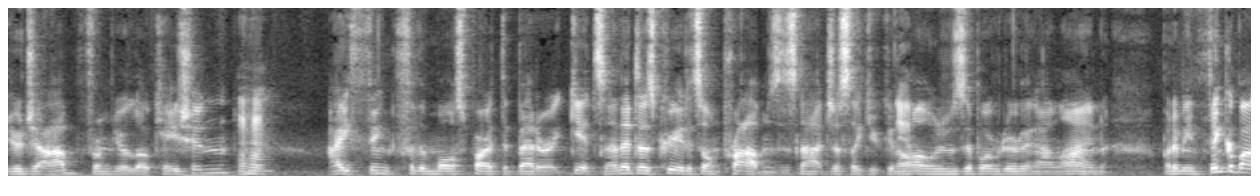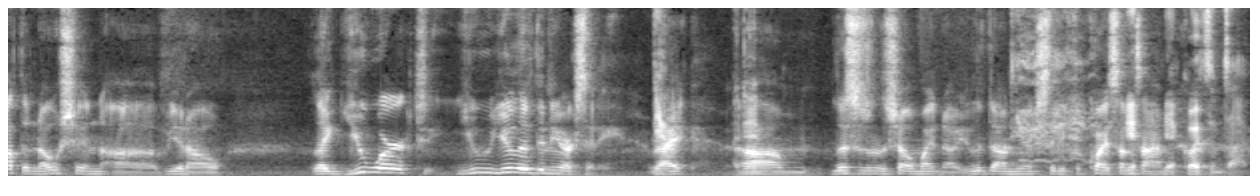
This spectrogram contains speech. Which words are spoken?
your job from your location, Mm-hmm. I think for the most part, the better it gets. Now that does create its own problems. It's not just like you can Yeah. oh zip over to everything online, but I mean think about the notion of you know, like you worked you you lived in New York City, right? Um, listeners of the show might know you lived down in New York City for quite some time. Yeah, quite some time.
